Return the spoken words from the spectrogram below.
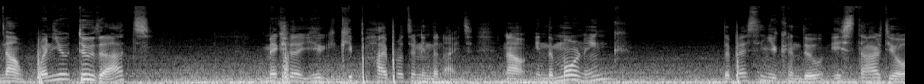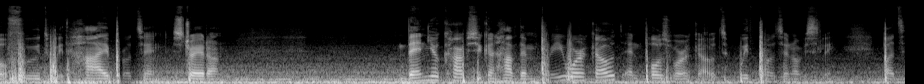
now when you do that, make sure you keep high protein in the night. Now in the morning, the best thing you can do is start your food with high protein straight on then your carbs you can have them pre-workout and post-workout with protein obviously. But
